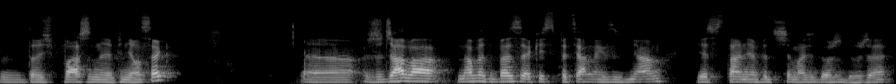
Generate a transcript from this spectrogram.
dość ważny wniosek, e, że Java nawet bez jakichś specjalnych zmian jest w stanie wytrzymać dość duże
